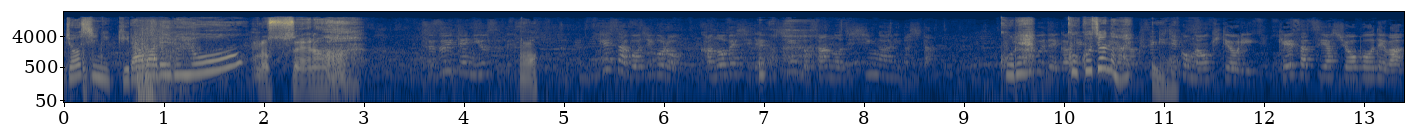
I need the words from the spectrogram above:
女子に嫌われるよ。うっせえな。続いてニュースです。ん今朝5時頃鹿延市で震度3の地震がありました。これここじゃない？落石事故が起きており警察や消防では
